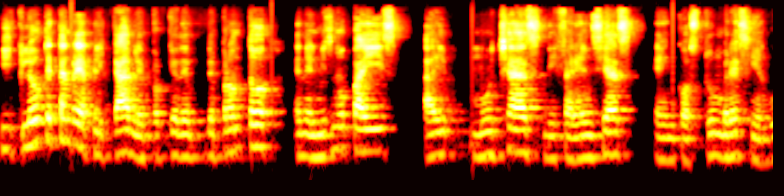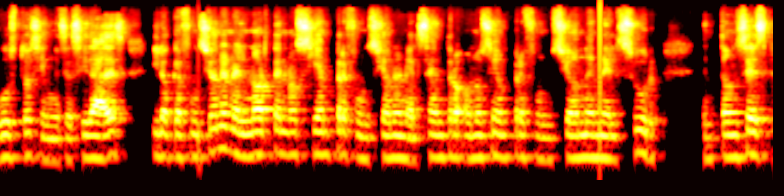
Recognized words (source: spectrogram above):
Y luego, ¿qué tan reaplicable? Porque de, de pronto en el mismo país hay muchas diferencias en costumbres y en gustos y en necesidades, y lo que funciona en el norte no siempre funciona en el centro o no siempre funciona en el sur. Entonces,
